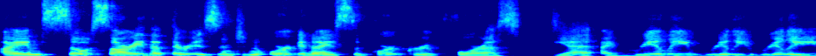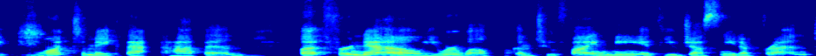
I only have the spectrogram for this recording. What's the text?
I am so sorry that there isn't an organized support group for us yet. I really, really, really want to make that happen. But for now, you are welcome to find me if you just need a friend.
